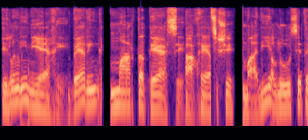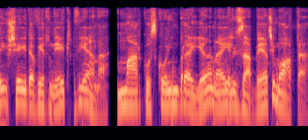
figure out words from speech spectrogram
Elaine R. Bering, Marta T.S. Arreste, Maria Lúcia Teixeira Vernet Viana, Marcos Coimbra e Ana Elizabeth Mota.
